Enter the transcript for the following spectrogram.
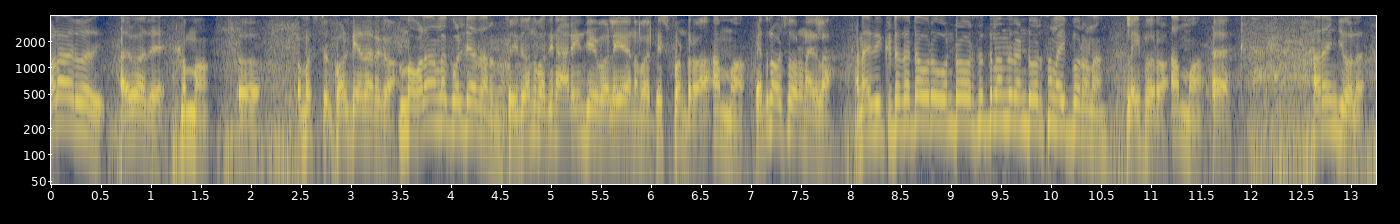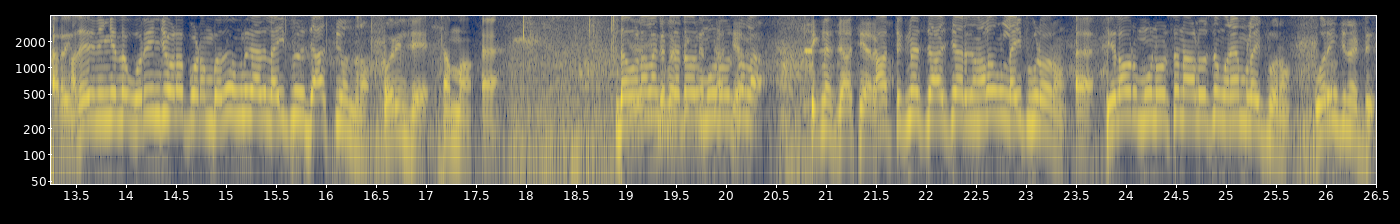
வலை அறுபது. அறுபது. ஆமா. ஓ ரொம்ப குவாலிட்டியாக தான் இருக்கும். நம்ம வலை நல்லா குவாலிட்டியாக தான் இருக்கும். ஸோ இது வந்து பார்த்தீங்கன்னா அரேஞ்ச் வலையை நம்ம டெஸ்ட் பண்ணுறோம் ஆமா. எத்தனை வருஷம் வரணும் இதெல்லாம்? ஆனால் இது கிட்டத்தட்ட ஒரு ஒன்றரை வருஷத்துல இருந்து ரெண்டு வருஷம் லைஃப் வரும்ண்ணா. லைஃப் வரும். ஆமா. ஆ, அரை இன்ச்சு வலை. அதே நீங்கள் இந்த ஒரு இன்ச்சு வலை போடும்போது உங்களுக்கு அது லைஃப் ஜாஸ்தி வந்துடும் ஒரு இன்ச்சு ஆமா. இந்த வலைலாம் கிட்டத்தட்ட ஒரு மூணு வருஷம் திக்னஸ் ஜாஸ்தியாக இருக்கும். திக்னஸ் ஜாஸ்தியாக இருக்கனால உங்களுக்கு லைஃப் கூட வரும். இதெல்லாம் ஒரு மூணு வருஷம் நாலு வருஷம் குறையாம லைஃப் வரும். ஒரு இன்ச்சு நட்டு.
